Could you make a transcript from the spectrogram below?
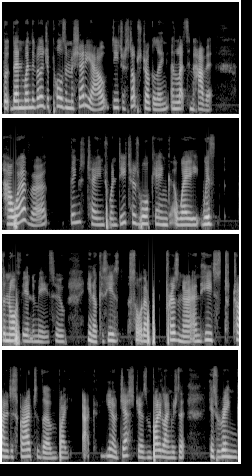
but then when the villager pulls a machete out, Dieter stops struggling and lets him have it. However, things change when Dieter's walking away with the North Vietnamese, who, you know, because he's sort of their prisoner, and he's t- trying to describe to them by, you know, gestures and body language that his ring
